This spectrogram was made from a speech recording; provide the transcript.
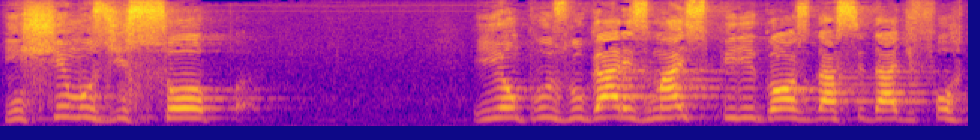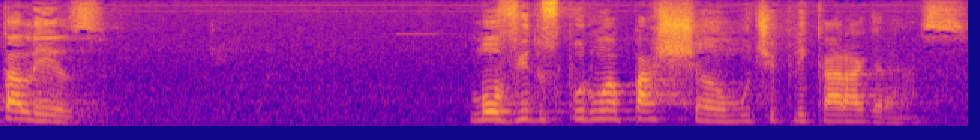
enchíamos de sopa, iam para os lugares mais perigosos da cidade de Fortaleza, movidos por uma paixão, multiplicar a graça.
